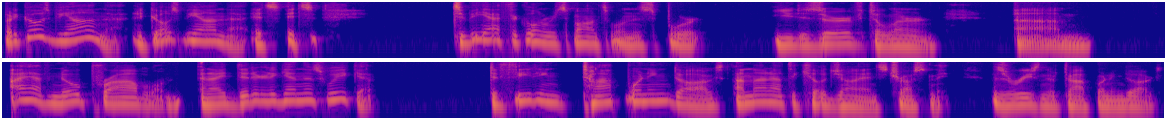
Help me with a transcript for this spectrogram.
But it goes beyond that. It goes beyond that. It's it's to be ethical and responsible in the sport. You deserve to learn. Um, I have no problem, and I did it again this weekend, defeating top winning dogs. I'm not out to kill giants, trust me. There's a reason they're top winning dogs.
